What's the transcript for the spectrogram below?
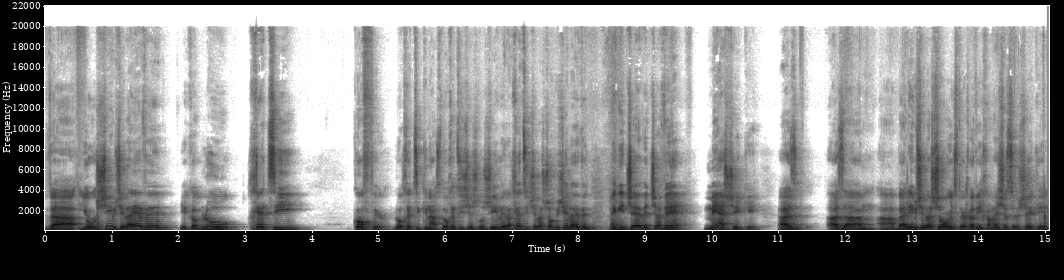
והיורשים של העבד יקבלו חצי כופר, לא חצי קנס, לא חצי של 30, אלא חצי של השווי של העבד. נגיד שהעבד שווה 100 שקל, אז, אז הבעלים של השור יצטרך להביא 15 שקל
